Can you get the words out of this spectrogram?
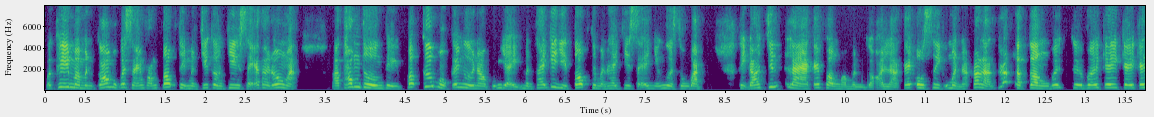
Và khi mà mình có một cái sản phẩm tốt thì mình chỉ cần chia sẻ thôi đúng không ạ? À, thông thường thì bất cứ một cái người nào cũng vậy mình thấy cái gì tốt thì mình hay chia sẻ những người xung quanh. Thì đó chính là cái phần mà mình gọi là cái oxy của mình đó, đó là rất là cần với với cái cái cái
